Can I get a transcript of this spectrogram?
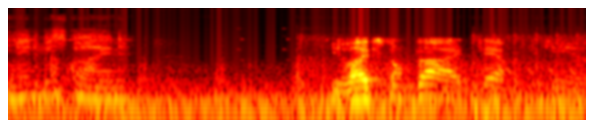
Enemy acquired. Your lights don't die. If you can.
